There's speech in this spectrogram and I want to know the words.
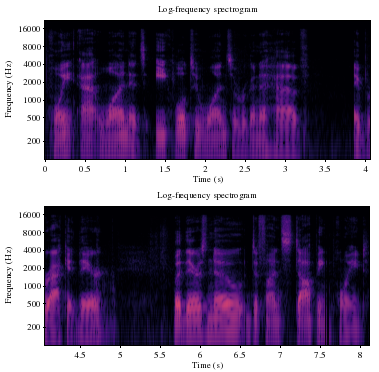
point at 1. It's equal to 1, so we're going to have a bracket there. But there's no defined stopping point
